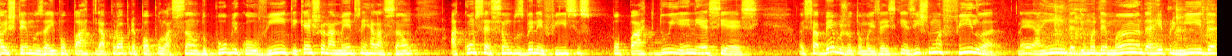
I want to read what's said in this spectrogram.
Nós temos aí por parte da própria população, do público ouvinte, questionamentos em relação à concessão dos benefícios por parte do INSS. Nós sabemos, doutor Moisés, que existe uma fila né, ainda de uma demanda reprimida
